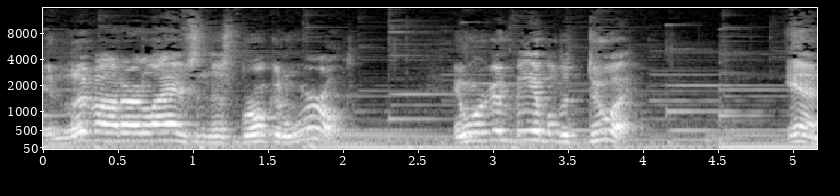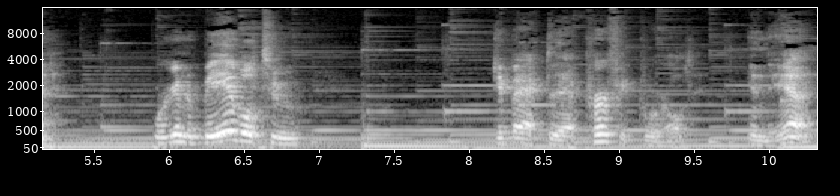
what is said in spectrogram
and live out our lives in this broken world. And we're going to be able to do it. And we're going to be able to get back to that perfect world in the end.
